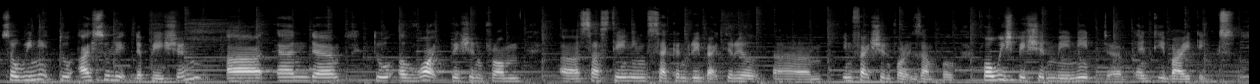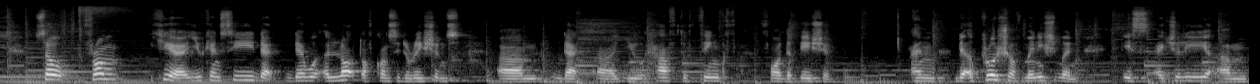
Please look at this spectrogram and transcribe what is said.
so we need to isolate the patient uh, and um, to avoid patient from uh, sustaining secondary bacterial um, infection, for example, for which patient may need uh, antibiotics. So, from here you can see that there were a lot of considerations um, that you have to think for the patient. And the approach of management is actually um,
